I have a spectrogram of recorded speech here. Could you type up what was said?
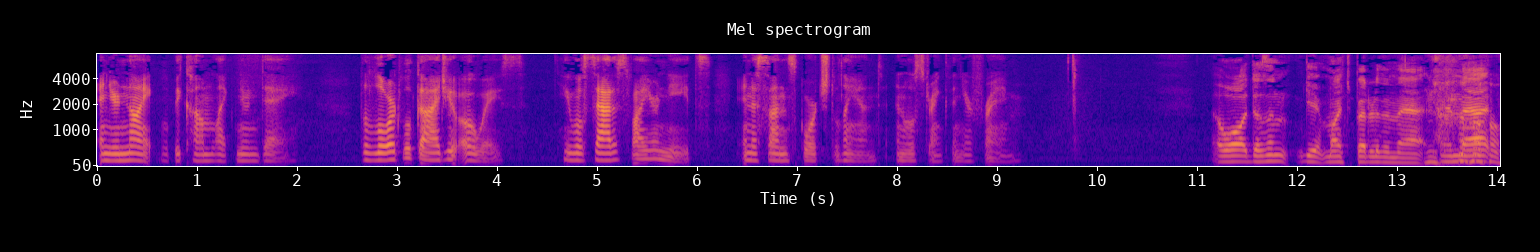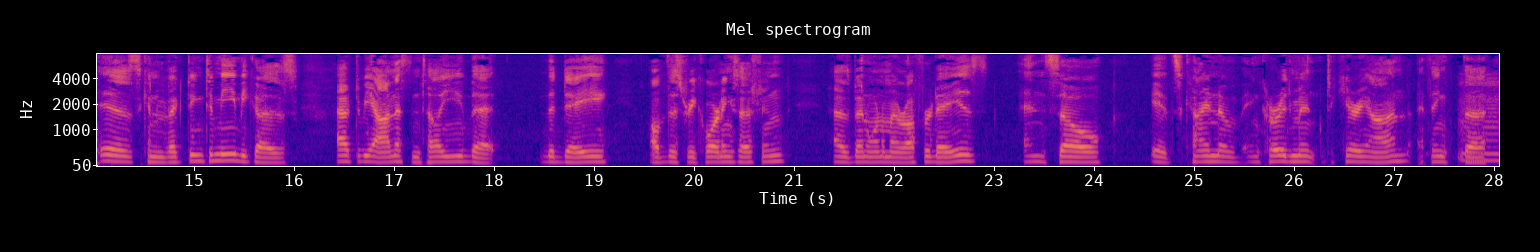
and your night will become like noonday. The Lord will guide you always. He will satisfy your needs in a sun scorched land and will strengthen your frame. Well, it doesn't get much better than that. And that is convicting to me because I have to be honest and tell you that the day of this recording session has been one of my rougher days. And so it's kind of encouragement to carry on. I think the mm-hmm.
